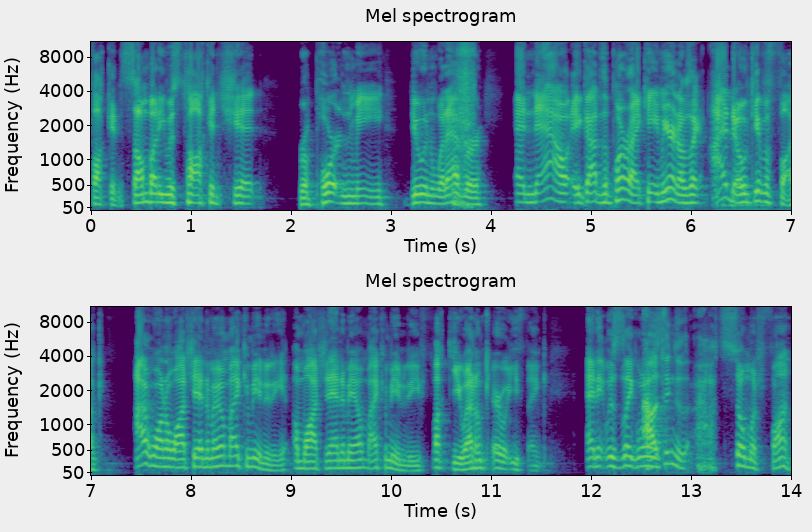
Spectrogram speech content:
fucking somebody was talking shit, reporting me, doing whatever. and now it got to the point where I came here and I was like, I don't give a fuck. I want to watch anime with my community. I'm watching anime with my community. Fuck you. I don't care what you think. And it was like one of How- those things. that, Oh, it's so much fun.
